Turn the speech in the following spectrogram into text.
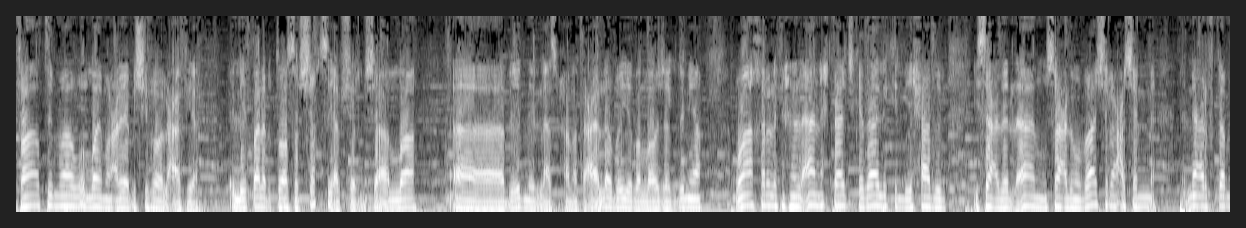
فاطمة والله يمن عليها بالشفاء والعافية. اللي طلب التواصل الشخصي أبشر إن شاء الله. آه بإذن الله سبحانه وتعالى بيض الله وجهك دنيا واخره لكن إحنا الآن نحتاج كذلك اللي حابب يساعد الآن مساعدة مباشرة عشان نعرف كم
